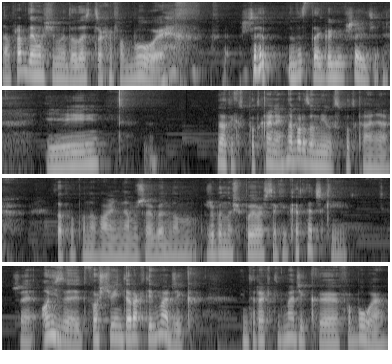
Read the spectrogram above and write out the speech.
Naprawdę musimy dodać trochę fabuły, że bez tego nie przejdzie. I na tych spotkaniach, na bardzo miłych spotkaniach zaproponowali nam, że będą, że będą się pojawiać takie karteczki, że oni, właściwie Interactive Magic, Interactive Magic e, fabułę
